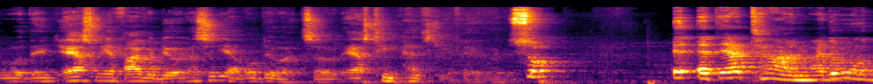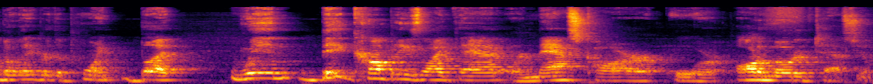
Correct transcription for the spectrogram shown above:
well, they asked me if I would do it. I said, yeah, we'll do it. So asked Team Penske if they would. So at, at that time, I don't want to belabor the point, but when big companies like that, or NASCAR, or automotive tests, you know,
